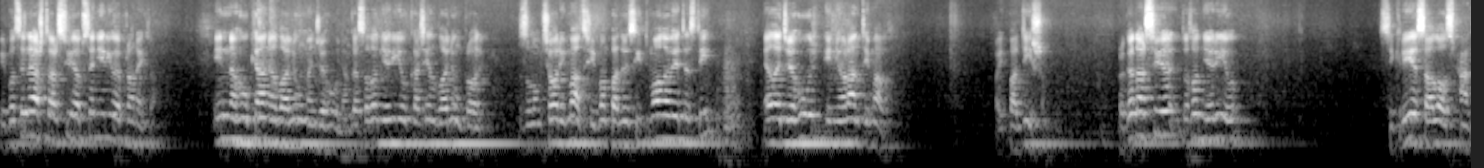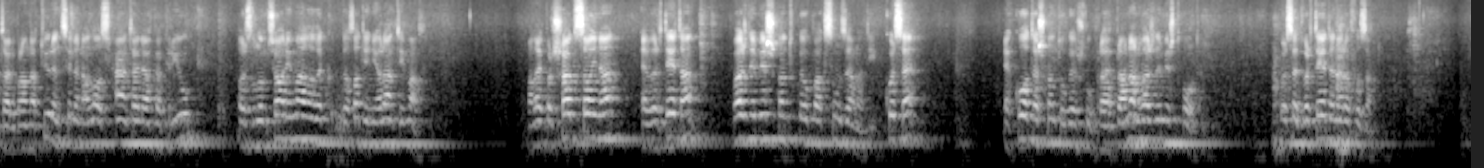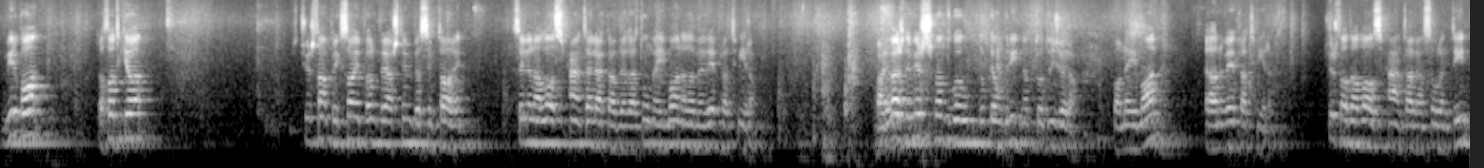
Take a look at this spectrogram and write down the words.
Mirëpo cila është arsyeja pse njeriu e pranoi këtë? Innehu kane zalumen xhehulen, ngase thotë njeriu ka qenë zalum, pra zullumqar i madh që i bën padrejtësi të madha vetes së tij, edhe xhehul, injorant i madh, pra i padijshëm. Për këtë arsye, do thotë njeriu, Si krijesë e Allahut subhanahu wa taala, pra natyrën të cilën Allahu subhanahu wa taala e ka kriju, është zullumqar i madh edhe do thotë injorant i madh. Prandaj për shkak të sajna e vërteta vazhdimisht shkon duke u pakësu në zemër të tij. Kurse e kota shkon duke u shtu, pra e pranon vazhdimisht kotën. Kurse të vërtetën e refuzon. Mirëpo, do thotë kjo qysh thamë prej kësaj bën përjashtim besimtari, të cilin Allahu subhanahu teala ka begatu me iman edhe me vepra të mira. Pra ai vazhdimisht shkon duke duke u ngrit në këto dy gjëra, po në iman edhe në vepra të mira. Qysh thotë Allahu subhanahu teala në surën Tin,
